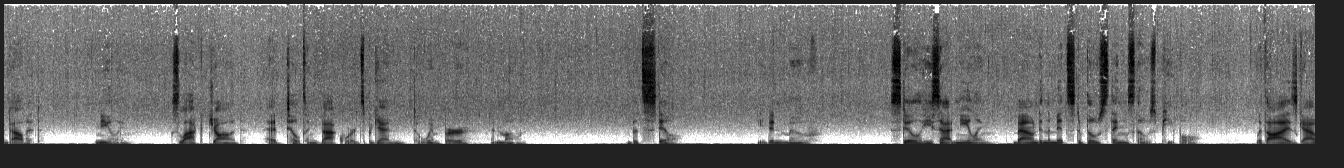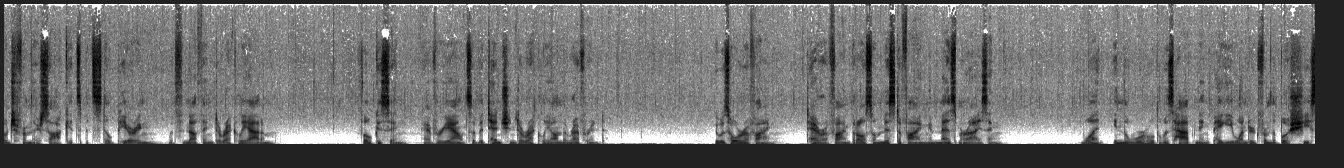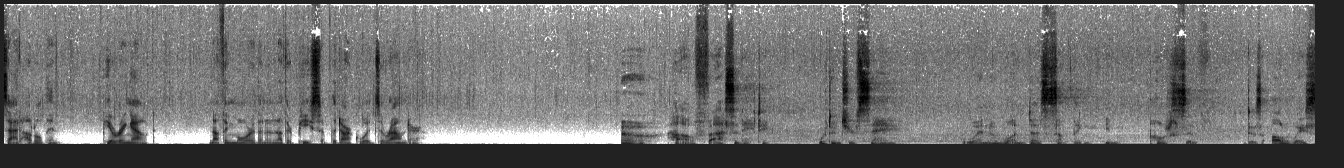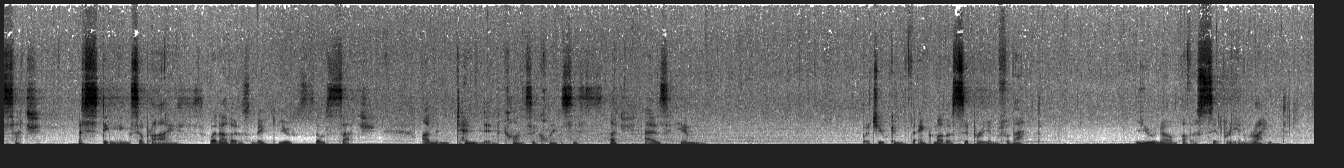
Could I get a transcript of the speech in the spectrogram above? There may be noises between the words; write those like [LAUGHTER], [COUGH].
Reverend Albert, kneeling, slack jawed, head tilting backwards, began to whimper and moan. But still, he didn't move. Still, he sat kneeling, bound in the midst of those things, those people, with eyes gouged from their sockets, but still peering with nothing directly at him, focusing every ounce of attention directly on the Reverend. It was horrifying, terrifying, but also mystifying and mesmerizing. What in the world was happening, Peggy wondered from the bush she sat huddled in, peering out, nothing more than another piece of the dark woods around her. Oh, how fascinating, wouldn't you say? When one does something impulsive, it is always such a stinging surprise when others make use of such unintended consequences, such as him. But you can thank Mother Cyprian for that. You know Mother Cyprian, right?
